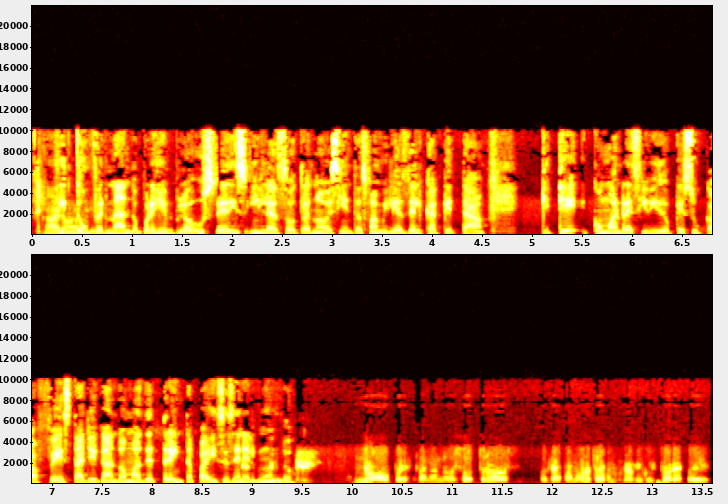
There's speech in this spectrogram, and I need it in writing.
Sí, Caro. don Fernando, por ejemplo, ustedes y las otras 900 familias del Caquetá, que, que- ¿cómo han recibido que su café está llegando a más de 30 países en el mundo? No, pues para nosotros, o sea, para nosotros como caficultores, pues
